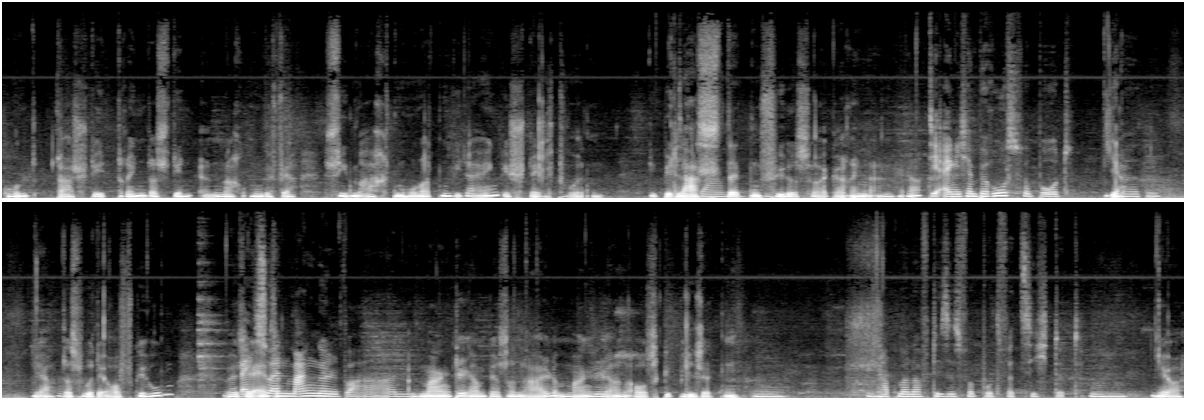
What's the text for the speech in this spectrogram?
Und da steht drin, dass die nach ungefähr sieben, acht Monaten wieder eingestellt wurden die belasteten Fürsorgerinnen. Ja. Die eigentlich ein Berufsverbot ja. hatten. Ja, das wurde aufgehoben. Weil, weil so ein Mangel war. An Mangel an Personal und Mangel an Ausgebildeten. Mhm. Dann hat man auf dieses Verbot verzichtet. Mhm. Ja,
